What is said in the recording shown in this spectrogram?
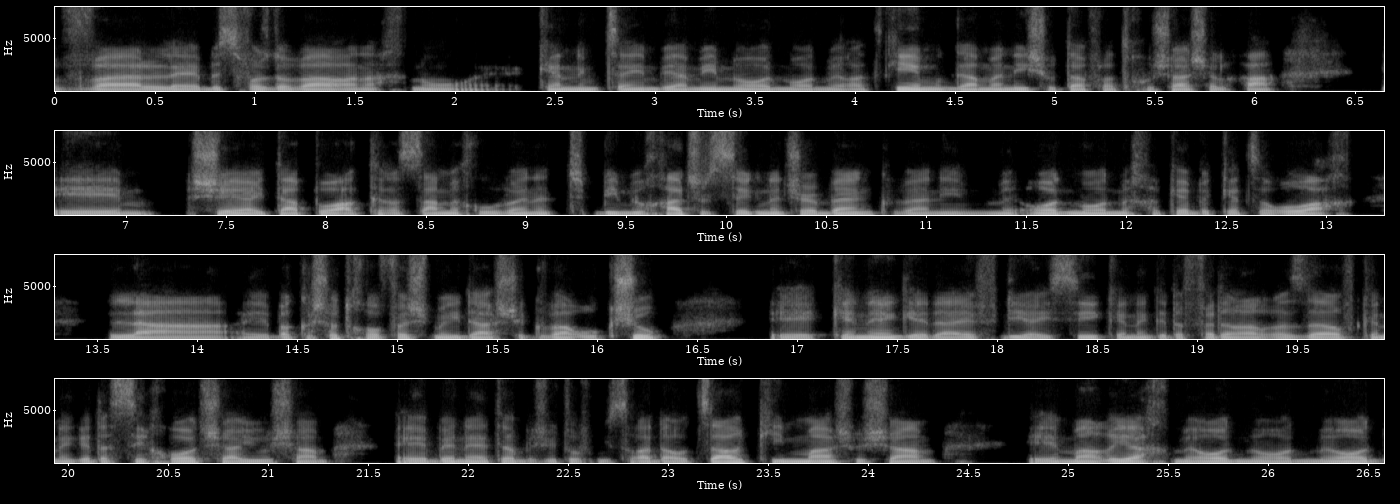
אבל בסופו של דבר אנחנו כן נמצאים בימים מאוד מאוד מרתקים. גם אני שותף לתחושה שלך שהייתה פה הקרסה מכוונת, במיוחד של סיגנצ'ר בנק, ואני מאוד מאוד מחכה בקצר רוח לבקשות חופש מידע שכבר הוגשו uh, כנגד ה-FDIC, כנגד ה-Federal Reserve, כנגד השיחות שהיו שם, uh, בין היתר בשיתוף משרד האוצר, כי משהו שם uh, מריח מאוד מאוד מאוד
